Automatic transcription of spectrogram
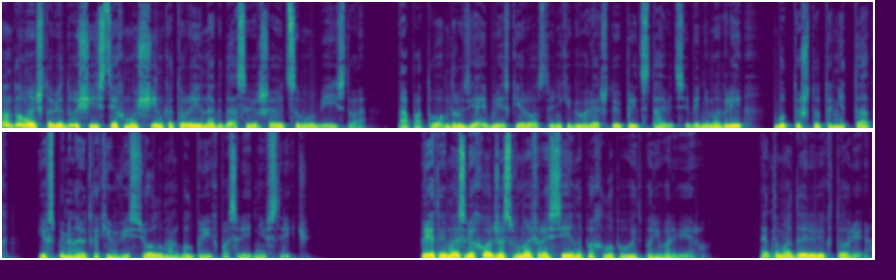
Он думает, что ведущий из тех мужчин, которые иногда совершают самоубийство, а потом друзья и близкие родственники говорят, что и представить себе не могли, будто что-то не так — и вспоминают, каким веселым он был при их последней встрече. При этой мысли Ходжес вновь рассеянно похлопывает по револьверу. Это модель Виктория.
